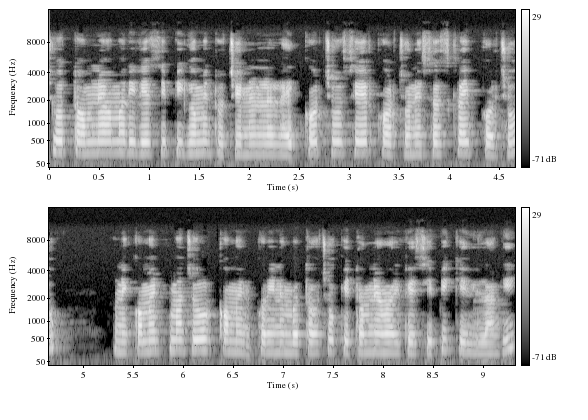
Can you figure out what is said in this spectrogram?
જો તમને અમારી રેસીપી ગમે તો ચેનલને લાઇક કરજો, શેર કરજો અને સબસ્ક્રાઈબ કરજો. અને કમેન્ટમાં જરૂર કમેન્ટ કરીને બતાવજો કે તમને અમારી રેસીપી કેવી લાગી.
